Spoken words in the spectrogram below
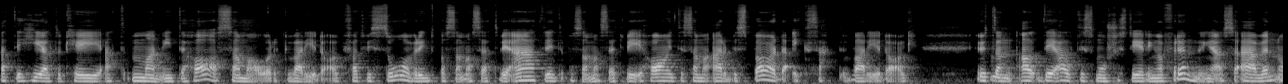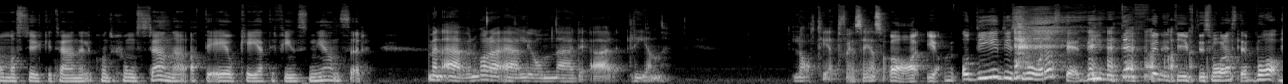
Att det är helt okej att man inte har samma ork varje dag. För att vi sover inte på samma sätt, vi äter inte på samma sätt, vi har inte samma arbetsbörda exakt varje dag. Utan all, det är alltid små justeringar och förändringar. Så även om man styrketränar eller konditionstränar, att det är okej att det finns nyanser. Men även vara ärlig om när det är ren lathet, får jag säga så? Ja, ja. och det är det svåraste. Det är definitivt det svåraste. Var,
